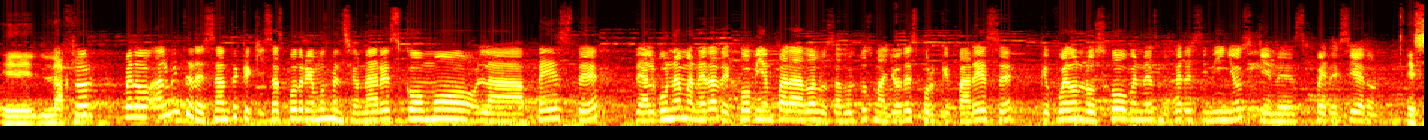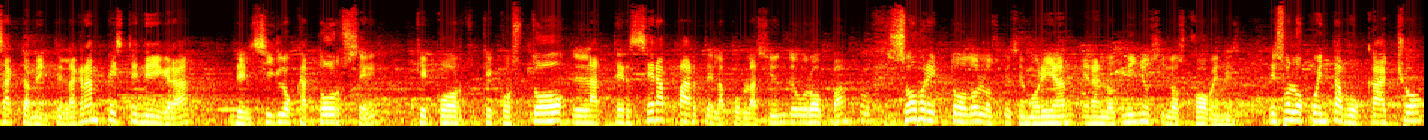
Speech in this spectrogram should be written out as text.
eh, la Doctor, pero algo interesante que quizás podríamos mencionar es cómo la peste de alguna manera dejó bien parado a los adultos mayores porque parece que fueron los jóvenes, mujeres y niños quienes perecieron. Exactamente, la gran peste negra del siglo XIV que, que costó la tercera parte de la población de Europa, sobre todo los que se morían eran los niños y los jóvenes. Eso lo cuenta Boccaccio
